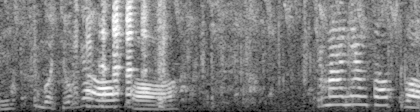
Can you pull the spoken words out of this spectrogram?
Iki bojoke opo? Ki manyang sapa?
